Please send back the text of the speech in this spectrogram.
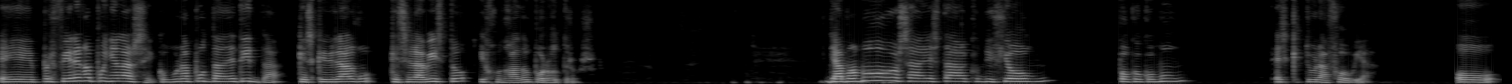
eh, prefieren apuñalarse con una punta de tinta que escribir algo que será visto y juzgado por otros. Llamamos a esta condición poco común escriturafobia o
